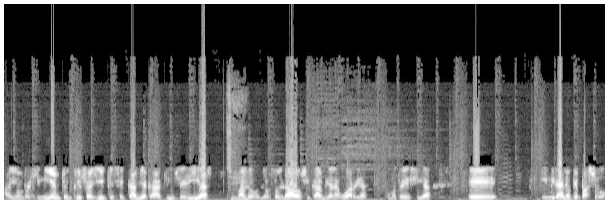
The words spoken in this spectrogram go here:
hay un regimiento incluso allí que se cambia cada 15 días, van los, los soldados y cambian las guardias, como te decía. Eh, y mirá lo que pasó.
